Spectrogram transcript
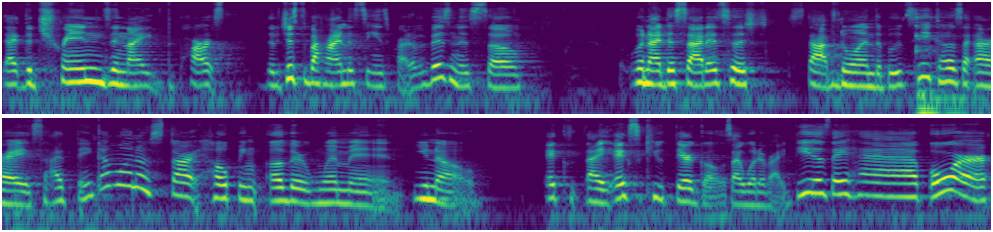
like the trends and like the parts, the, just the behind the scenes part of a business. So when I decided to stop doing the boutique, I was like, all right, so I think I'm gonna start helping other women, you know, ex- like execute their goals, like whatever ideas they have, or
